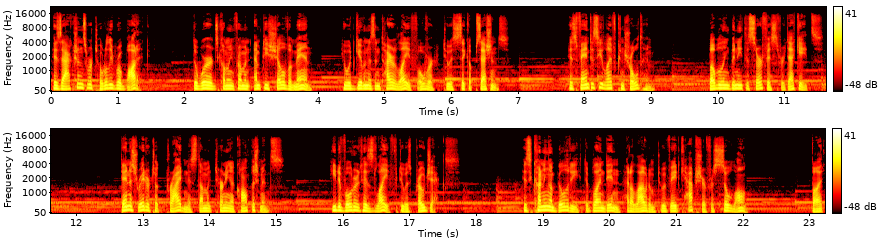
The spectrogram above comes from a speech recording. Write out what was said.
His actions were totally robotic, the words coming from an empty shell of a man who had given his entire life over to his sick obsessions. His fantasy life controlled him, bubbling beneath the surface for decades. Dennis Rader took pride in his stomach turning accomplishments. He devoted his life to his projects. His cunning ability to blend in had allowed him to evade capture for so long. But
